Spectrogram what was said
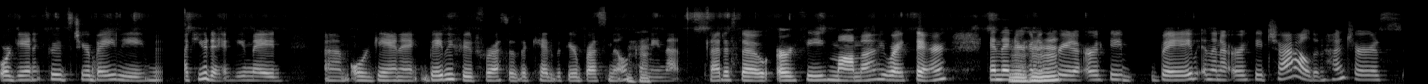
organic foods to your baby like you did. You made um, organic baby food for us as a kid with your breast milk. Mm-hmm. I mean, that's that is so earthy, mama, right there. And then you're mm-hmm. going to create an earthy babe and then an earthy child. And Hunter is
